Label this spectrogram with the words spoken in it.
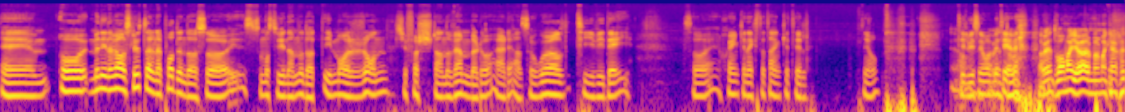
Eh, och, men innan vi avslutar den här podden då så, så måste vi nämna då att imorgon 21 november då är det alltså World TV Day. Så skänk en extra tanke till ja, till vi ser med TV. jag vet inte vad man gör men man kanske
